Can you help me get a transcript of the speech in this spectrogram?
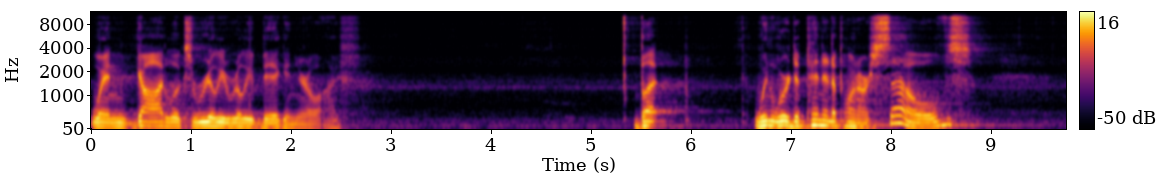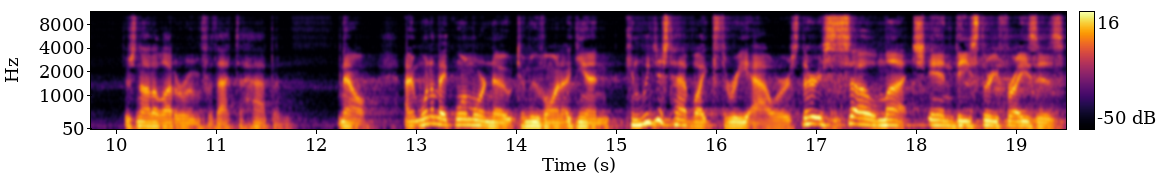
when God looks really, really big in your life. But when we're dependent upon ourselves, There's not a lot of room for that to happen. Now, I want to make one more note to move on. Again, can we just have like three hours? There is so much in these three phrases.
